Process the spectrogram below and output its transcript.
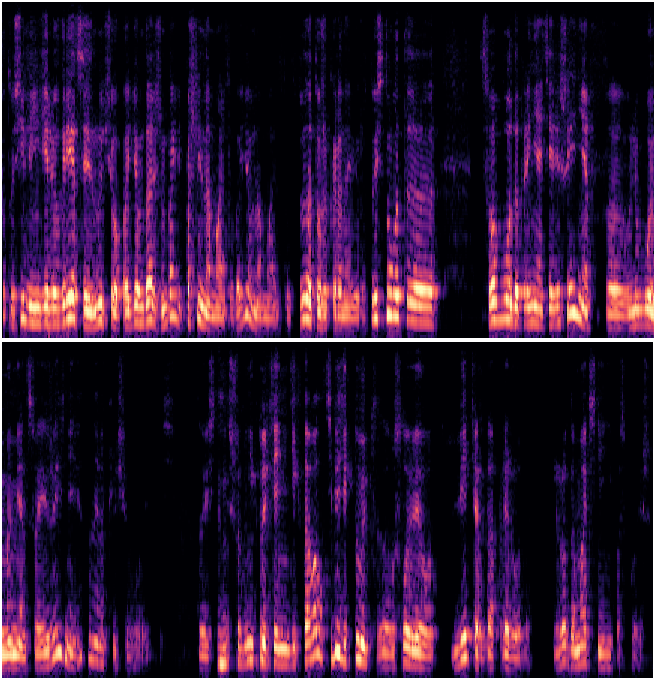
Потусили неделю в Греции, ну что, пойдем дальше, ну, пошли на Мальту, пойдем на Мальту. Туда тоже коронавирус. То есть, ну вот, э, свобода принятия решения в, в любой момент своей жизни, это, наверное, ключевое здесь. То есть, чтобы никто тебя не диктовал, тебе диктует э, условия вот, ветер, да, природа. Природа, мать, с ней не поспоришь.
